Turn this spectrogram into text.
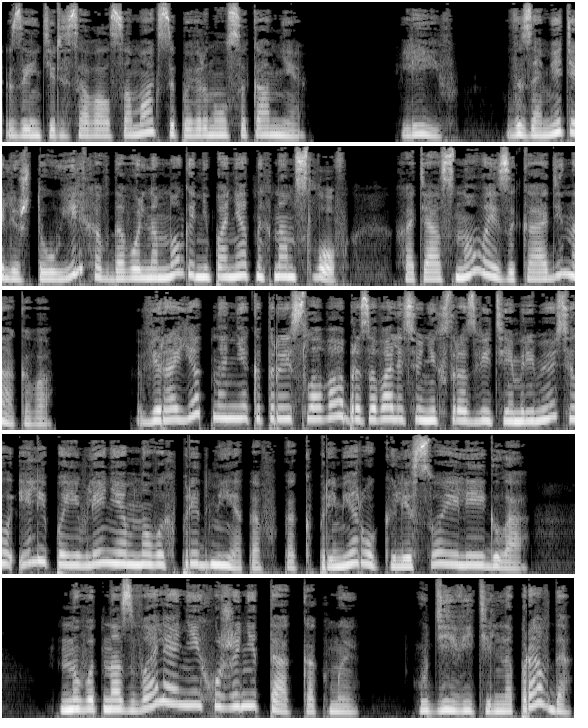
Заинтересовался Макс и повернулся ко мне. «Лив, вы заметили, что у ильхов довольно много непонятных нам слов, хотя основа языка одинакова. Вероятно, некоторые слова образовались у них с развитием ремесел или появлением новых предметов, как, к примеру, колесо или игла. Но вот назвали они их уже не так, как мы. Удивительно, правда?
